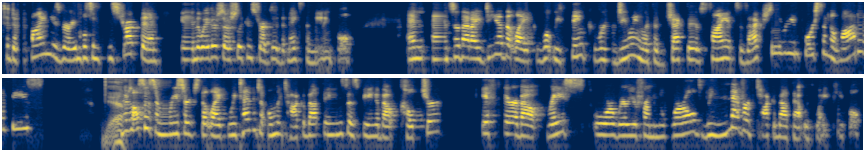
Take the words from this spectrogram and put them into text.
to define these variables and construct them in the way they're socially constructed that makes them meaningful. And, and so that idea that like what we think we're doing with objective science is actually reinforcing a lot of these. Yeah. There's also some research that like we tend to only talk about things as being about culture if they're about race or where you're from in the world, we never talk about that with white people.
